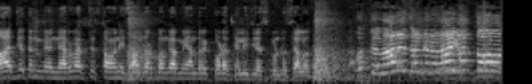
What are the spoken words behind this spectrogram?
బాధ్యతను మేము నెరవేర్తిస్తామని సందర్భంగా మీ అందరికి కూడా తెలియజేస్తాం చేసుకుంటూ సెలవు తీసుకుంటున్నాను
